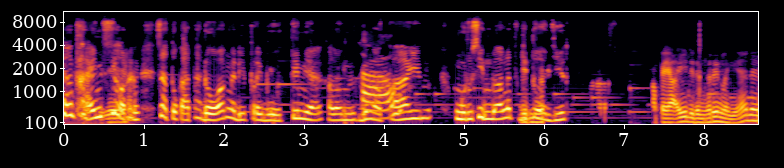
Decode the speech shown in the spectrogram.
ngapain sih Iya. orang satu kata doang nggak dipeributin ya kalau menurut gue ngapain ngurusin banget gitu Jadi- anjir KPAI didengerin lagi? Ada.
